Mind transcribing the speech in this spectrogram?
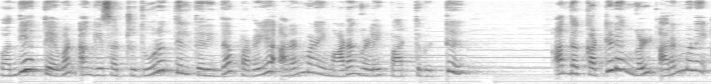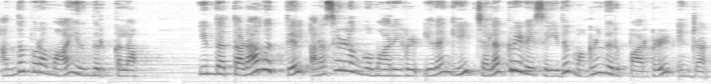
வந்தியத்தேவன் அங்கே சற்று தூரத்தில் தெரிந்த பழைய அரண்மனை மாடங்களை பார்த்துவிட்டு அந்த கட்டிடங்கள் அரண்மனை அந்தப்புறமாய் இருந்திருக்கலாம். இந்த தடாகத்தில் அரசிளங்குமாரிகள் இறங்கி ஜலக்கிரீடை செய்து மகிழ்ந்திருப்பார்கள் என்றான்.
